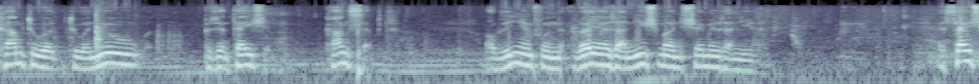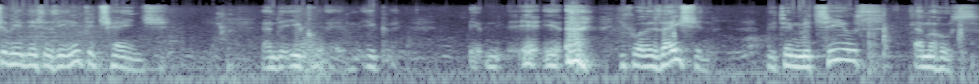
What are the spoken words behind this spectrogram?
come to a, to a new presentation, concept of the union from Reyes Anishma and Shemes Anira. Essentially, this is the interchange and the equal, equal, equalization between Mitzius and Mahus.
